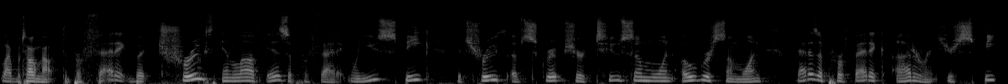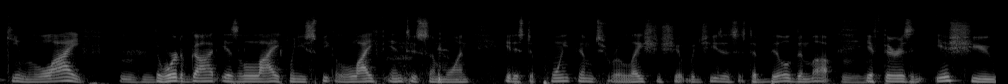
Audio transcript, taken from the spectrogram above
like we're talking about the prophetic, but truth in love is a prophetic. When you speak the truth of Scripture to someone, over someone, that is a prophetic utterance. You're speaking life. Mm-hmm. The Word of God is life. When you speak life into someone, it is to point them to relationship with Jesus, is to build them up. Mm-hmm. If there is an issue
